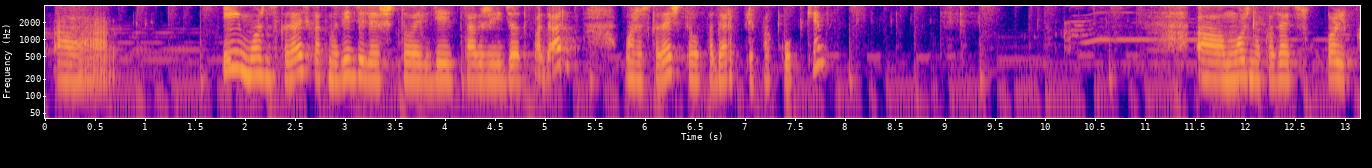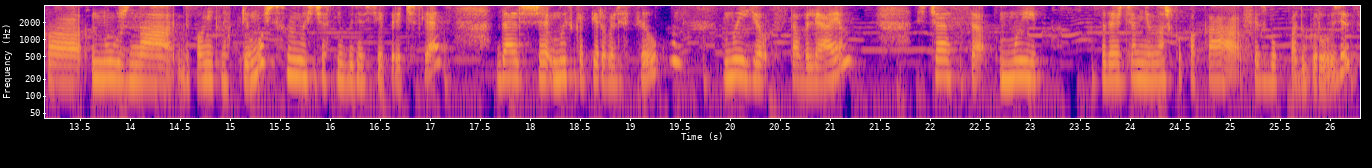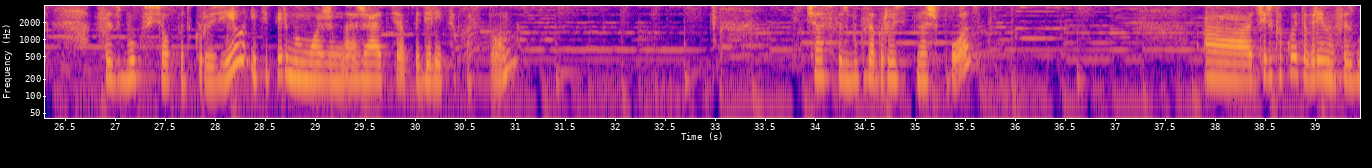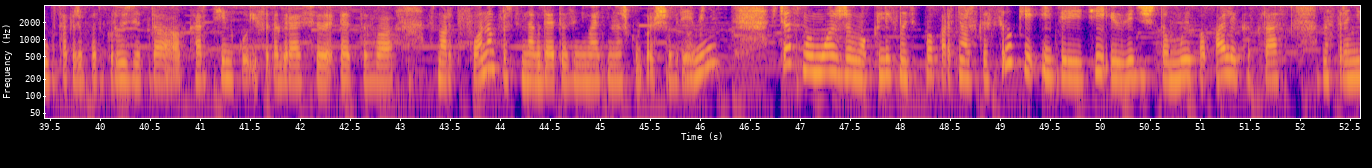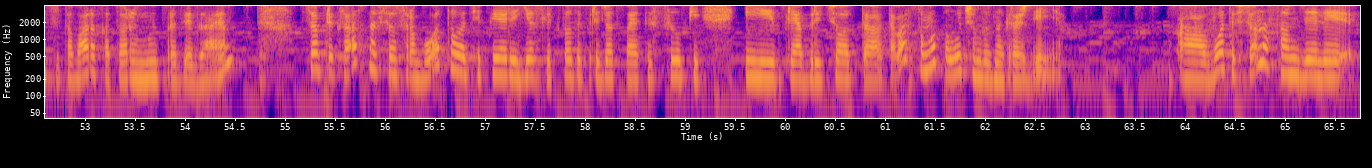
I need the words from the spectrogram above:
А, и можно сказать, как мы видели, что здесь также идет подарок. Можем сказать, что подарок при покупке. Можно указать, сколько нужно дополнительных преимуществ, но мы сейчас не будем все перечислять. Дальше мы скопировали ссылку, мы ее вставляем. Сейчас мы подождем немножко, пока Facebook подгрузит. Facebook все подгрузил, и теперь мы можем нажать «Поделиться постом». Сейчас Facebook загрузит наш пост. А, через какое-то время Facebook также подгрузит а, картинку и фотографию этого смартфона, просто иногда это занимает немножко больше времени. Сейчас мы можем кликнуть по партнерской ссылке и перейти и увидеть, что мы попали как раз на страницу товара, который мы продвигаем. Все прекрасно, все сработало. Теперь, если кто-то перейдет по этой ссылке и приобретет а, товар, то мы получим вознаграждение. Вот и все на самом деле.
